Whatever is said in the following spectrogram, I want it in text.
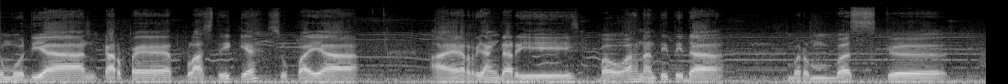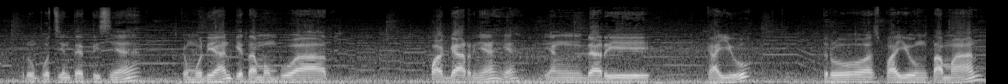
Kemudian karpet plastik ya supaya air yang dari bawah nanti tidak merembas ke rumput sintetisnya. Kemudian kita membuat pagarnya ya yang dari kayu terus payung taman.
